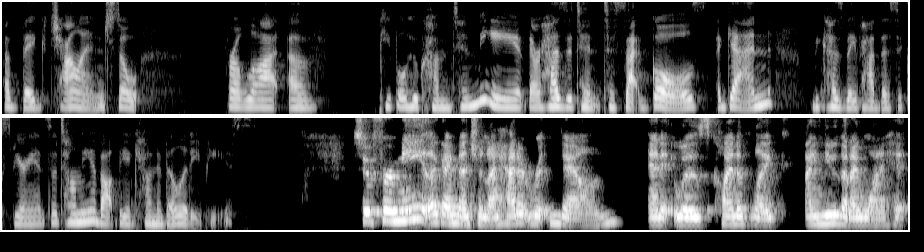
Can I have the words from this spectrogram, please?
a big challenge. So for a lot of people who come to me, they're hesitant to set goals again because they've had this experience. So tell me about the accountability piece. So for me, like I mentioned, I had it written down and it was kind of like I knew that I want to hit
